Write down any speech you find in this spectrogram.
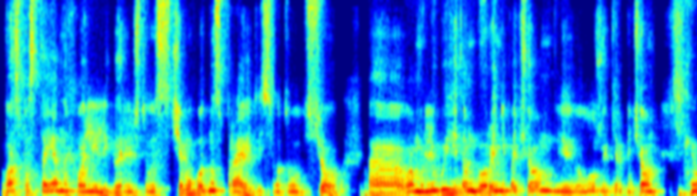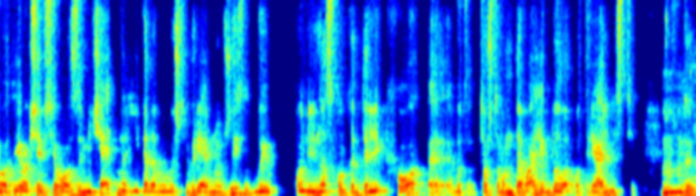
вас постоянно хвалили, говорили, что вы с чем угодно справитесь. Вот, вот все, а, вам любые там горы нипочем, и лужи кирпичом. И, вот, и вообще все у вас замечательно. И когда вы вышли в реальную жизнь, вы поняли, насколько далеко э, вот то, что вам давали, было от реальности. Угу.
